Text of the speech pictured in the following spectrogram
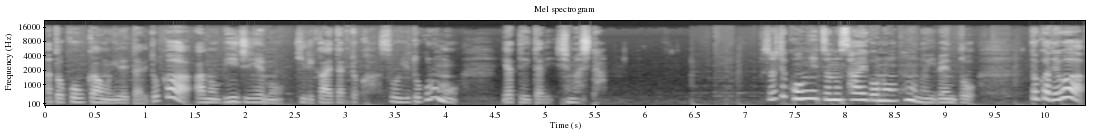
あと交換を入れたりとかあの BGM を切り替えたりとかそういうところもやっていたりしました。そして今月の最後の方のイベントとかでは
